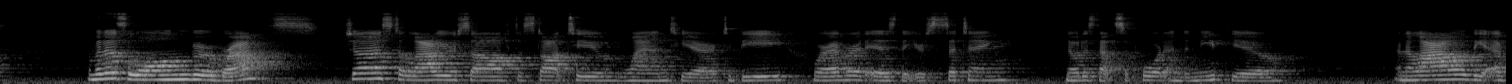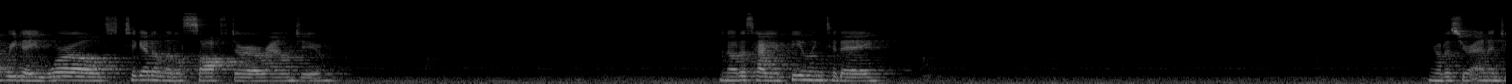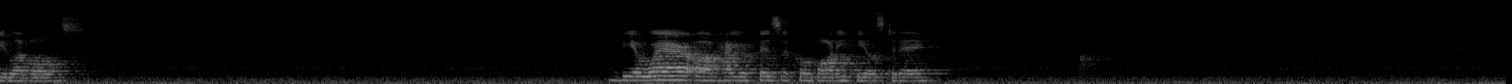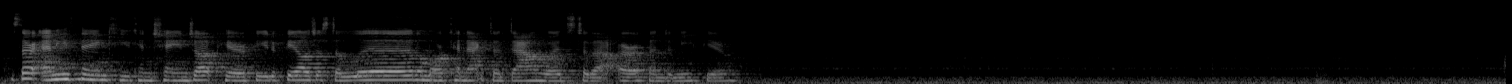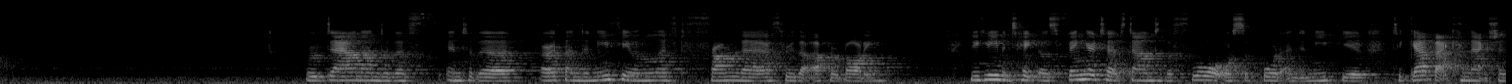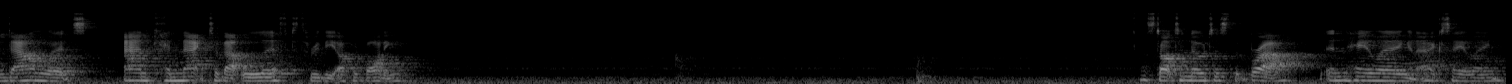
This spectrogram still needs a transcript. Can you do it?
And with those longer breaths, just allow yourself to start to land here, to be wherever it is that you're sitting. Notice that support underneath you. And allow the everyday world to get a little softer around you. Notice how you're feeling today. Notice your energy levels. Be aware of how your physical body feels today. Is there anything you can change up here for you to feel just a little more connected downwards to that earth underneath you? Root down under the into the earth underneath you and lift from there through the upper body. And you can even take those fingertips down to the floor or support underneath you to get that connection downwards and connect to that lift through the upper body. start to notice the breath, inhaling and exhaling.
